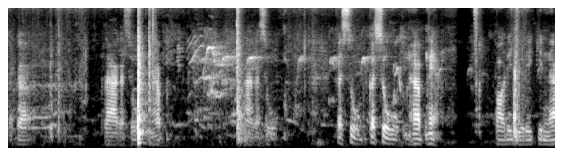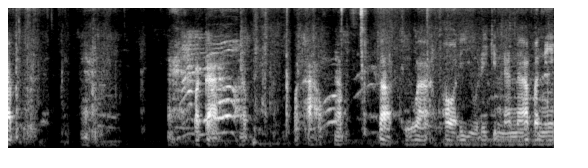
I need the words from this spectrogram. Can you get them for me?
แล้วก็ปลากระสูบนะครับปลากระสูบกระสูบกระสูบนะครับเนี่ยพอได้อยู่ได้กินนะครับปลากาครับปลาขาวนะครับ ก็ถือว่าพอได้อยู่ได้กินนั้นนะครับ วันนี้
